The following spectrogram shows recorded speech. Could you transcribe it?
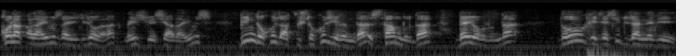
Konak adayımızla ilgili olarak meclis üyesi adayımız 1969 yılında İstanbul'da Beyoğlu'nda Doğu Gecesi düzenlediği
